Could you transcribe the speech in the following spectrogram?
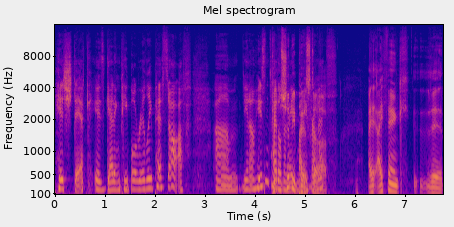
his shtick is getting people really pissed off. Um, you know, he's People entitled to should be make money pissed from it. Off. I, I think that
